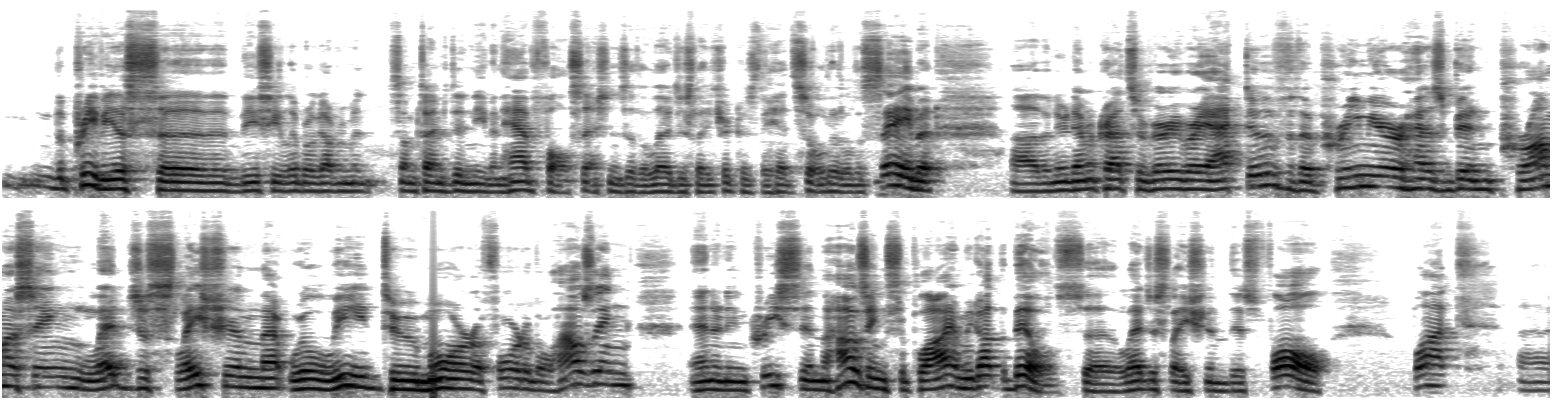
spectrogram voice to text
the previous uh, BC Liberal government sometimes didn't even have fall sessions of the legislature because they had so little to say. But uh, the New Democrats are very, very active. The Premier has been promising legislation that will lead to more affordable housing and an increase in the housing supply. And we got the bills, uh, legislation this fall. But uh,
